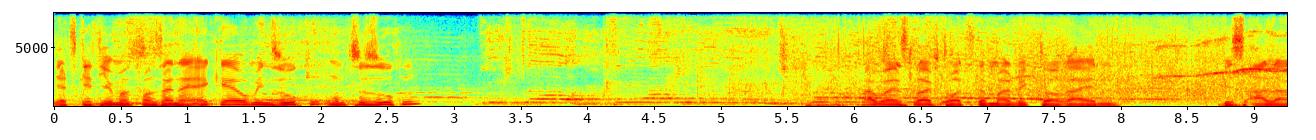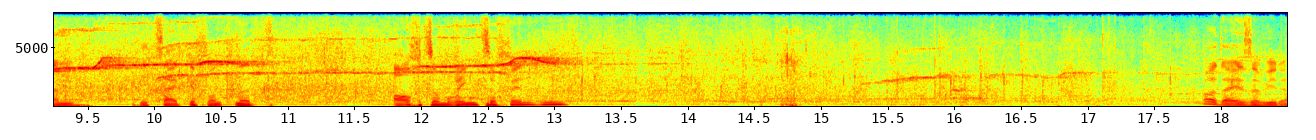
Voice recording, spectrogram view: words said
Jetzt geht jemand von seiner Ecke, um ihn suchen, um zu suchen. Aber es läuft trotzdem mal Viktor rein, bis Alan die Zeit gefunden hat, auch zum Ring zu finden. Oh, da ist er wieder.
